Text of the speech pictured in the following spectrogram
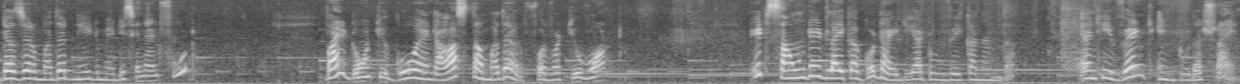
Does your mother need medicine and food? Why don't you go and ask the mother for what you want? It sounded like a good idea to Vivekananda, and he went into the shrine.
